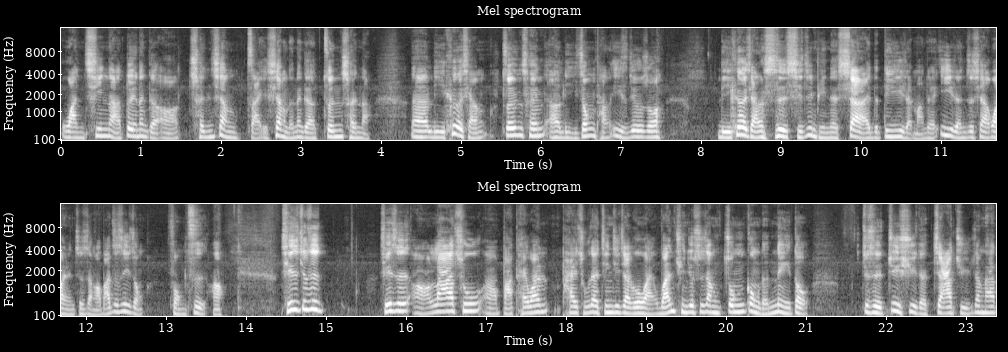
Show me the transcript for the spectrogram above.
晚清啊对那个啊丞相、宰相的那个尊称呐。呃，李克强尊称啊李中堂，意思就是说李克强是习近平的下来的第一人嘛。对，一人之下，万人之上，好吧，这是一种讽刺哈。其实就是。其实啊，拉出啊，把台湾排除在经济架构外，完全就是让中共的内斗，就是继续的加剧，让他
